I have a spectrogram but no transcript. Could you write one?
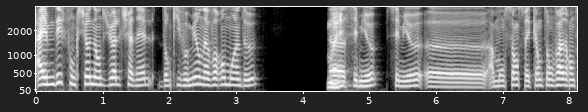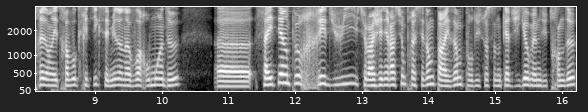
AMD fonctionne en dual channel, donc il vaut mieux en avoir au moins deux. Ouais. c'est mieux, c'est mieux. à mon sens, quand on va rentrer dans les travaux critiques, c'est mieux d'en avoir au moins deux. Euh, ça a été un peu réduit sur la génération précédente, par exemple, pour du 64 Go ou même du 32.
